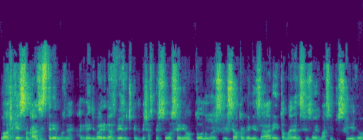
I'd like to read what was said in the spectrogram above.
Lógico que esses são casos extremos, né? A grande maioria das vezes a gente tenta deixar as pessoas serem autônomas e se auto-organizarem e tomarem as decisões o máximo possível.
